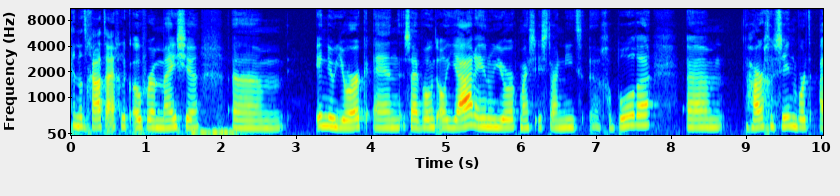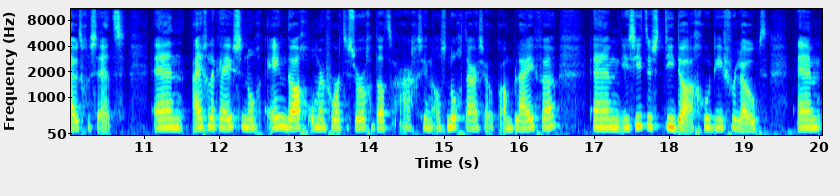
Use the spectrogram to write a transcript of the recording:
En dat gaat eigenlijk over een meisje um, in New York. En zij woont al jaren in New York, maar ze is daar niet uh, geboren. Um, haar gezin wordt uitgezet. En eigenlijk heeft ze nog één dag om ervoor te zorgen dat haar gezin alsnog daar zo kan blijven. En je ziet dus die dag, hoe die verloopt. En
